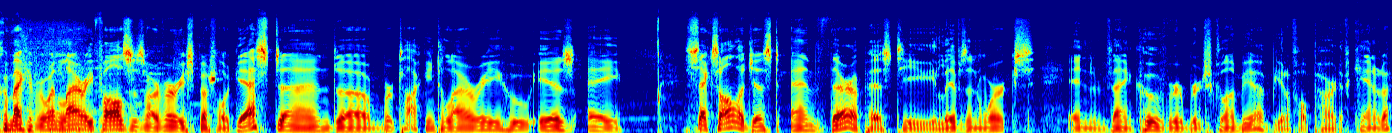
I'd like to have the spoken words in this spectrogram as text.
Welcome back, everyone. Larry Falls is our very special guest, and uh, we're talking to Larry, who is a sexologist and therapist. He lives and works in Vancouver, British Columbia, a beautiful part of Canada.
